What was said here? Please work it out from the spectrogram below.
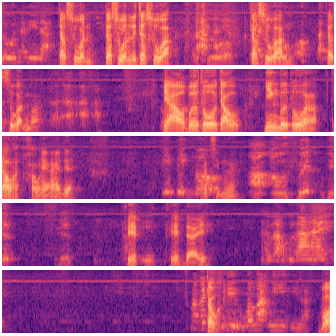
ชูนอันนี้น่ะเจ้าสวน เจ้าสวนหรือเจ้าสัว ไอ้เสือเจ้าสวน เจ้าสวนบ่เดี๋ยวเอาเบอร์โทรเจ้า ยิ่งเบอร์โทรเจ้าเข้าให้อ้ายเด้อเรียกเป็นบ่บัดสิเมือเอาเอาเพชรเพชรเพชรเฟซเฟซใดเราคืออาย มันก็เจ้า คือเดี๋ยวงะงี้นี่ล่ะบ่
